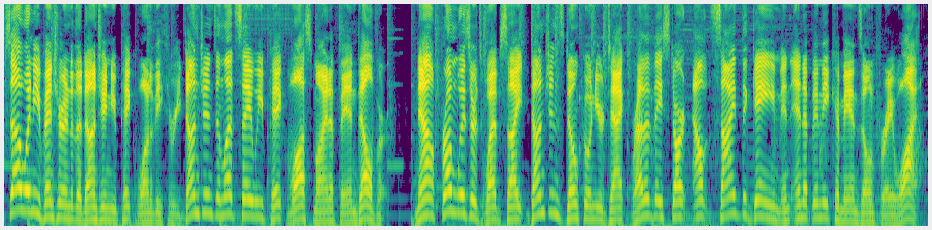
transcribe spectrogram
So when you venture into the dungeon, you pick one of the three dungeons, and let's say we pick Lost Mine of Phandelver. Now, from Wizard's website, dungeons don't go in your deck, rather they start outside the game and end up in the command zone for a while.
